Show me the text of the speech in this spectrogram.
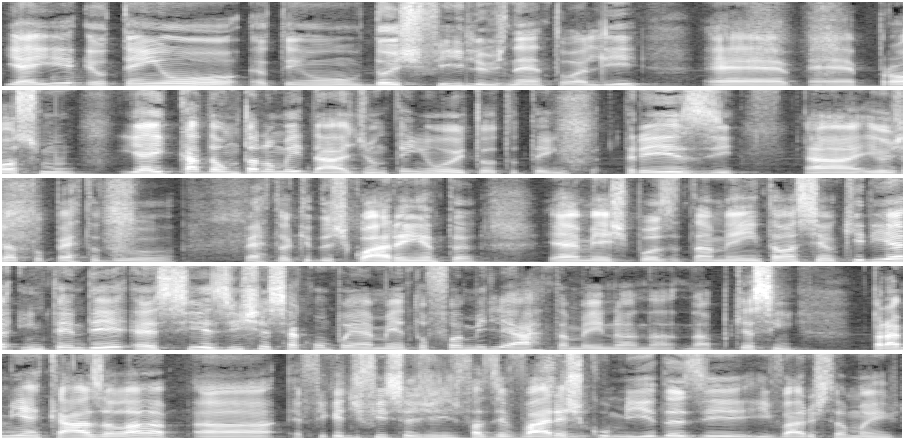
E aí eu tenho, eu tenho dois filhos, né? Estou ali é, é, próximo, e aí cada um está numa idade. Um tem oito, outro tem treze. Ah, eu já estou perto do. Perto aqui dos 40, e a minha esposa também. Então, assim, eu queria entender é, se existe esse acompanhamento familiar também, na, na, na porque assim, para minha casa lá, uh, fica difícil a gente fazer várias Sim. comidas e, e, vários tamanhos.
